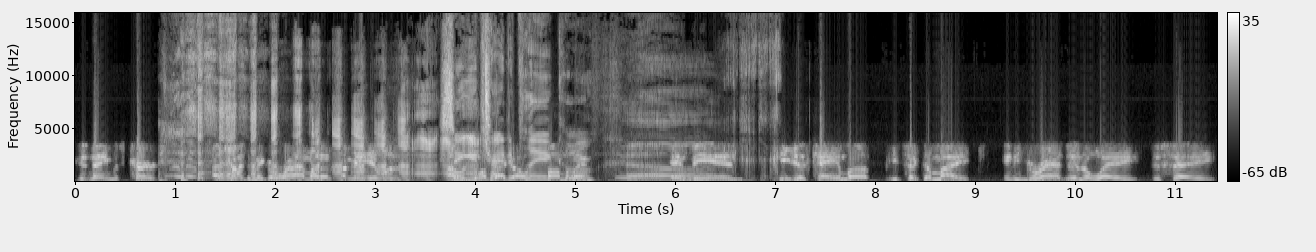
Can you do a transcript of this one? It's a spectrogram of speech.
His name is Kirk. I tried to make a rhyme out of. it. I mean, it was. I So was you going tried back, to play it fumbling. cool. And then he just came up, he took the mic, and he grabbed it in a way to say,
